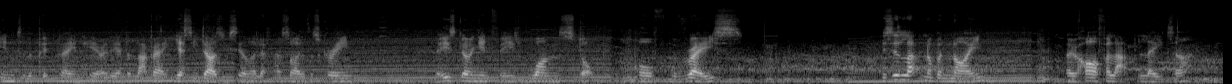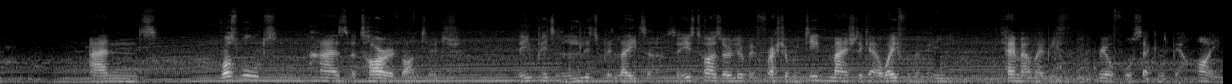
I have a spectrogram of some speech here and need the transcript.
into the pit lane here at the end of lap 8. Yes, he does. You see on the left-hand side of the screen. But he's going in for his one stop of the race. This is lap number 9, so half a lap later. And Roswald has a tyre advantage. He pitted a little bit later, so his tyres are a little bit fresher. We did manage to get away from him. He came out maybe three or four seconds behind,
